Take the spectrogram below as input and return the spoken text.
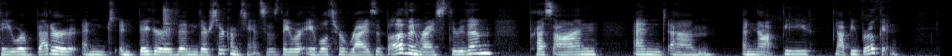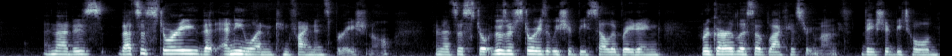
they were better and, and bigger than their circumstances. They were able to rise above and rise through them, press on, and um, and not be not be broken. And that is that's a story that anyone can find inspirational. And that's a story. Those are stories that we should be celebrating, regardless of Black History Month. They should be told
